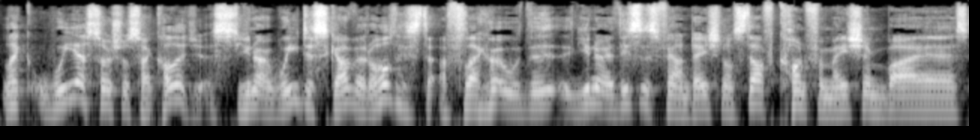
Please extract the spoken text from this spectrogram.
like we are social psychologists. You know we discovered all this stuff. Like oh, you know this is foundational stuff. Confirmation bias.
